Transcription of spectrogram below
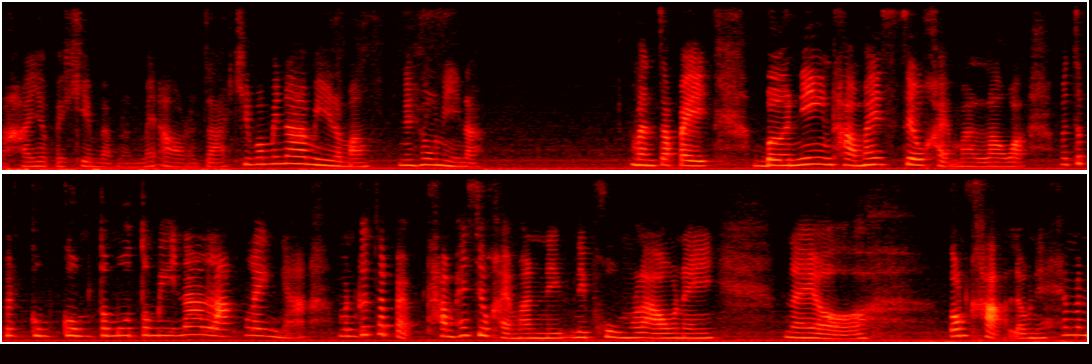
นะคะ อย่าไปเค็มแบบนั้นไม่เอานะจ๊ะ คิดว่าไม่น่ามีละมั้งในช่วงนี้นะมันจะไป burning ทำให้เซลล์ไขมันเราอะมันจะเป็นกลมๆตะมูตะมีน่ารักอะไรอย่างเงี้ย มันก็จะแบบทำให้เซลล์ไขมันในในพุงเราในในเออ ต้นขาแล้วเนี่ยให้มัน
